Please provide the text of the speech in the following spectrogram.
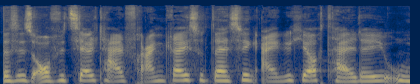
Das ist offiziell Teil Frankreichs und deswegen eigentlich auch Teil der EU.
